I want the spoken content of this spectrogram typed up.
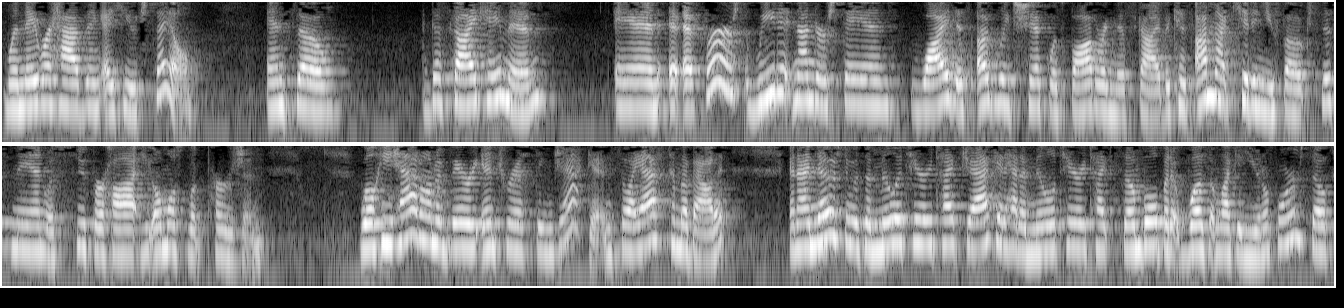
when they were having a huge sale. And so this guy came in and at first, we didn't understand why this ugly chick was bothering this guy because I'm not kidding you folks. This man was super hot. He almost looked Persian. Well, he had on a very interesting jacket. And so I asked him about it. And I noticed it was a military type jacket. Had a military type symbol, but it wasn't like a uniform. So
